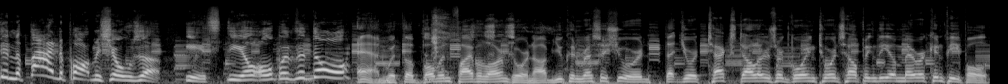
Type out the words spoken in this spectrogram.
then the fire department shows up. It still opens the door. And with the Bowman 5 alarm doorknob, you can rest assured that your tax dollars are going towards helping the American people.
